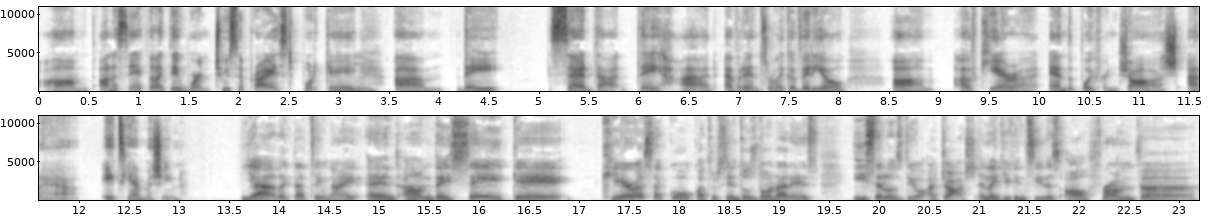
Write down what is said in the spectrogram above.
um, honestly, I feel like they weren't too surprised porque um, they said that they had evidence or like a video um, of Kierra and the boyfriend Josh at a ATM machine. Yeah, like that same night. And um, they say que Kierra sacó 400 dólares y se los dio a Josh. And like you can see this all from the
